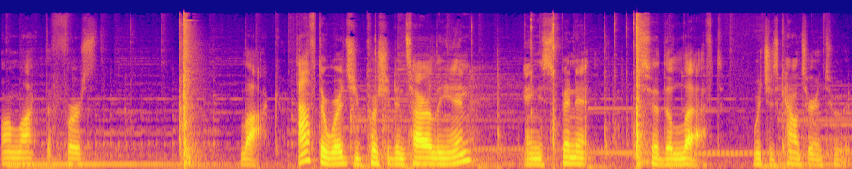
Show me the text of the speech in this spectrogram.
unlock the first lock. Afterwards, you push it entirely in and you spin it to the left, which is counterintuitive.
